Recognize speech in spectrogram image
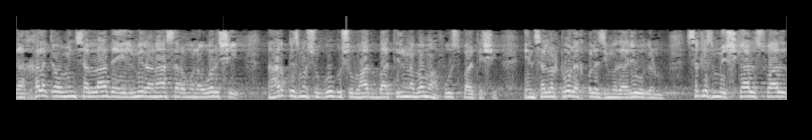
دا خلک او ان شاء الله د علمي رڼا سره منور شي هر قسم شکوک او شبهات باطل نه به محفوظ پاتې شي ان شاء الله ټول خپل ذمہ داری وګڼو څه قسم اشکال سوال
